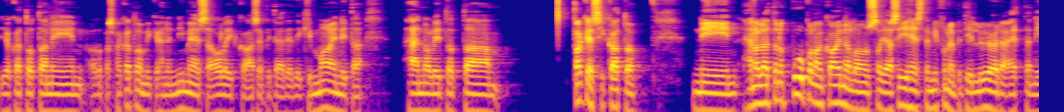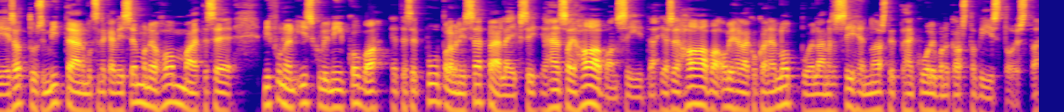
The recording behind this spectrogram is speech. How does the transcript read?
joka, tota, niin, otapas mä katson, mikä hänen nimensä olikaan, se pitää tietenkin mainita, hän oli tota, Takeshi Kato, niin hän oli laittanut puupalan kainalonsa ja siihen sitten Mifunen piti lyödä, että niin ei sattuisi mitään, mutta siinä kävi semmoinen homma, että se Mifunen isku oli niin kova, että se puupala meni säpäleiksi ja hän sai haavan siitä. Ja se haava oli hänellä koko hänen loppuelämänsä siihen asti, että hän kuoli vuonna 2015.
